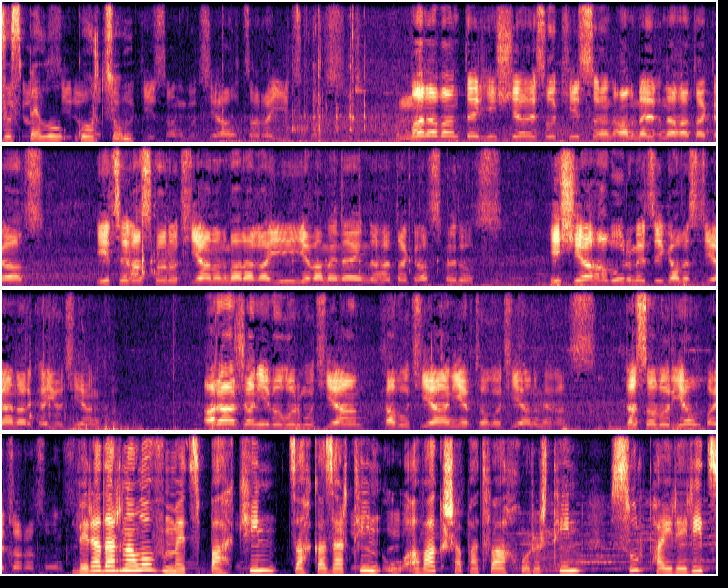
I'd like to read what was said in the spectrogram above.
զսպելու գործում։ Մանավանտեր հիշյա այս հոգիսն անմեղ նահատակած, ի ցեղասպանությանն մարաղայի եւ ամենայն նահատակած մերոց հիշյա հավուր մեծի գալստյան արքայության քո արարժանի ողորմության, խավության եւ թողության մեղած դասավորյալ պայծառացուն Վերադառնալով մեծ պահքին, ցաղկազարթին ու ավակ շապատվա խորհրդին Սուրբ հայրերից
